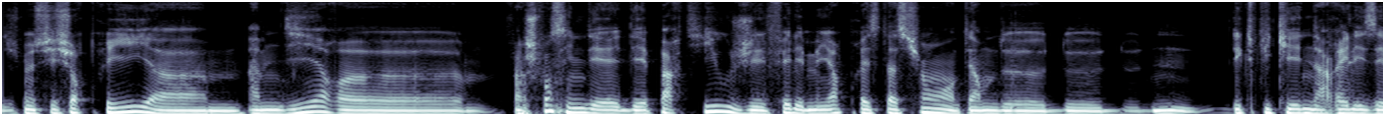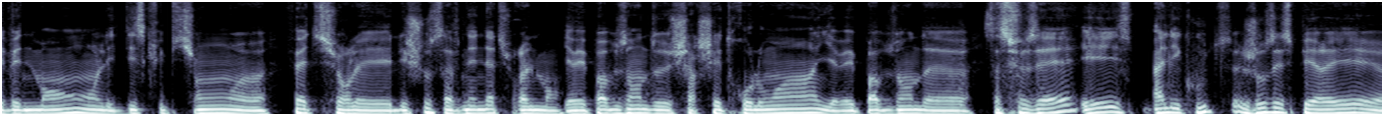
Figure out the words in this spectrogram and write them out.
je me suis surpris à, à me dire. Euh, je pense que c'est une des, parties où j'ai fait les meilleures prestations en termes de, de, d'expliquer, narrer les événements, les descriptions euh, faites sur les, choses, ça venait naturellement. Il n'y avait pas besoin de chercher trop loin, il n'y avait pas besoin de. Ça se faisait. Et à l'écoute, j'ose espérer,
